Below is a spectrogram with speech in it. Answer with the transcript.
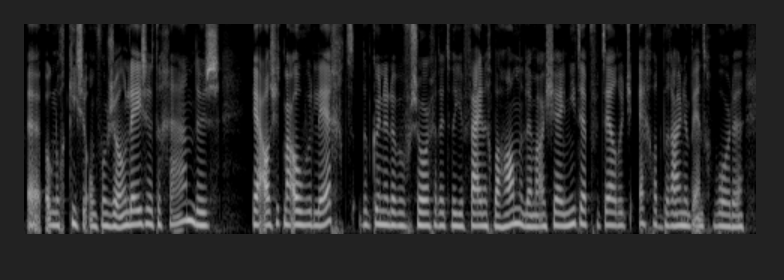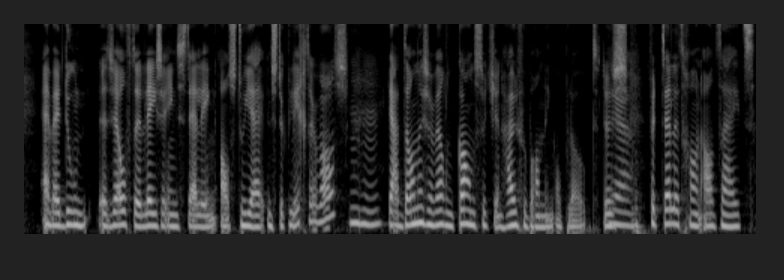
eh, ook nog kiezen om voor zo'n laser te gaan. Dus ja, als je het maar overlegt, dan kunnen we ervoor zorgen dat we je veilig behandelen. Maar als jij niet hebt verteld dat je echt wat bruiner bent geworden en wij doen dezelfde laserinstelling als toen jij een stuk lichter was, Mhm. ja, dan is er wel een kans dat je een huidverbranding oploopt. Dus Ja. vertel het gewoon altijd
